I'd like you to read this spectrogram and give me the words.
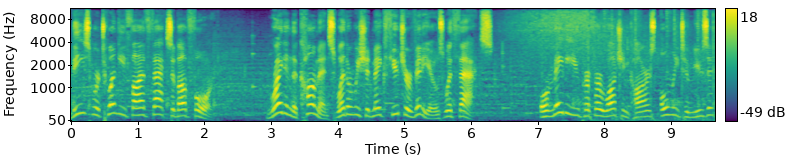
These were 25 facts about Ford. Write in the comments whether we should make future videos with facts. Or maybe you prefer watching cars only to music,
